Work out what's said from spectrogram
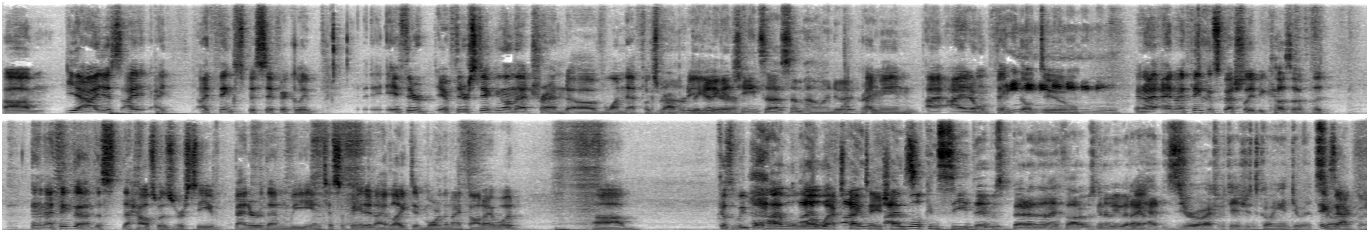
Um, yeah, I just I, I I think specifically if they're if they're sticking on that trend of one Netflix property, they gotta year, get chainsaw somehow into it right I mean, I, I don't think they'll do. And I and I think especially because of the, and I think that this the house was received better than we anticipated. I liked it more than I thought I would, um, because we both have low I will- expectations. I, I will concede that it was better than I thought it was going to be, but I had zero expectations going into it. So. Exactly.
